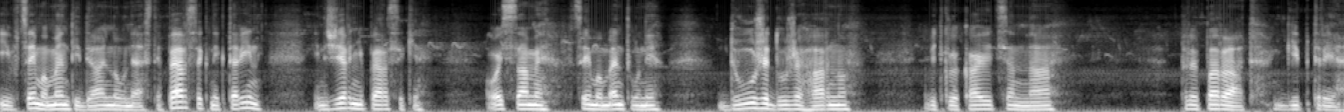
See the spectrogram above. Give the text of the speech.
і в цей момент ідеально внести. Персик, нектарин, інжирні персики. Ось саме в цей момент вони дуже-дуже гарно відкликаються на препарат ГІП-3.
